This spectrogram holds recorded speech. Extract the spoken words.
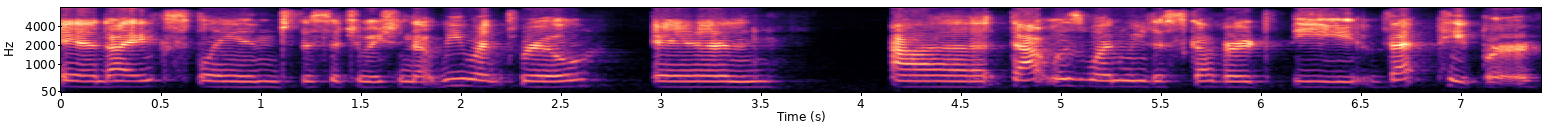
And I explained the situation that we went through. And uh, that was when we discovered the vet paper,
